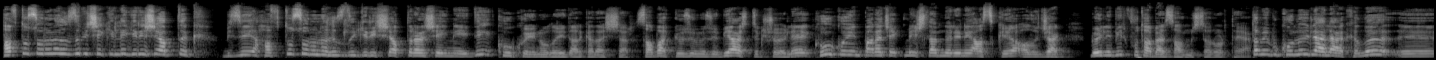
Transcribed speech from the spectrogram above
Hafta sonuna hızlı bir şekilde giriş yaptık. Bizi hafta sonuna hızlı giriş yaptıran şey neydi? KuCoin olayıydı arkadaşlar. Sabah gözümüzü bir açtık şöyle. KuCoin para çekme işlemlerini askıya alacak. Böyle bir fut haber salmışlar ortaya. Tabi bu konuyla alakalı e,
